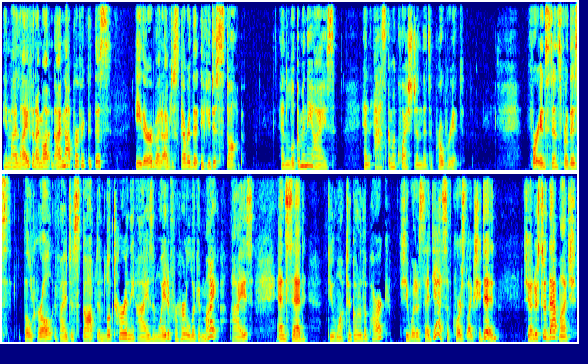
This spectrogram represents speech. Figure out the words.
in my life, and I'm not, I'm not perfect at this either, but I've discovered that if you just stop and look them in the eyes and ask them a question that's appropriate. For instance, for this little girl, if I just stopped and looked her in the eyes and waited for her to look in my eyes and said, Do you want to go to the park? She would have said yes, of course, like she did. She understood that much.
